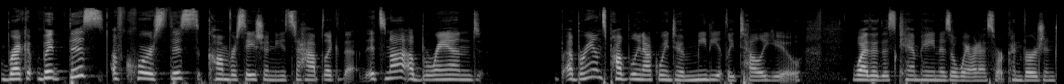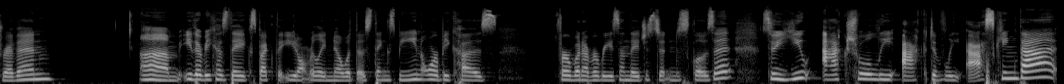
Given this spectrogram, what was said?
rec- but this of course this conversation needs to happen like it's not a brand a brand's probably not going to immediately tell you whether this campaign is awareness or conversion driven um, either because they expect that you don't really know what those things mean or because for whatever reason they just didn't disclose it so you actually actively asking that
